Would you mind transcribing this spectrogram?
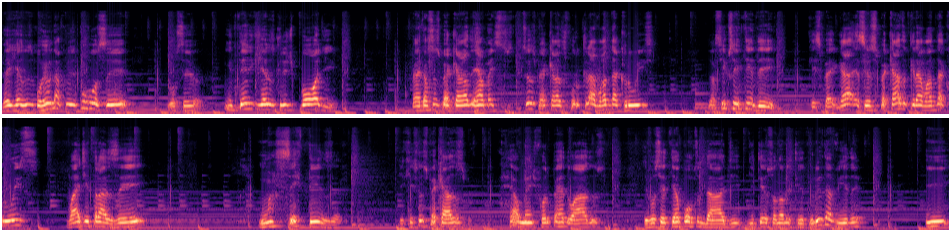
vê que Jesus morreu na cruz por você, você entende que Jesus Cristo pode perdoar seus pecados, e realmente seus pecados foram cravados na cruz. Então, assim que você entender que esse peca, seus pecados cravados na cruz vai te trazer uma certeza de que seus pecados realmente foram perdoados e você tem a oportunidade de ter o seu nome escrito no livro da vida e,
